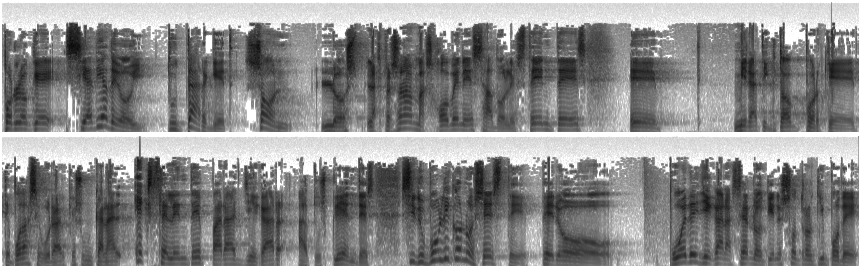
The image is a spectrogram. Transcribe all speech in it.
Por lo que si a día de hoy tu target son las personas más jóvenes, adolescentes, eh, mira TikTok porque te puedo asegurar que es un canal excelente para llegar a tus clientes. Si tu público no es este, pero puede llegar a serlo, tienes otro tipo de,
